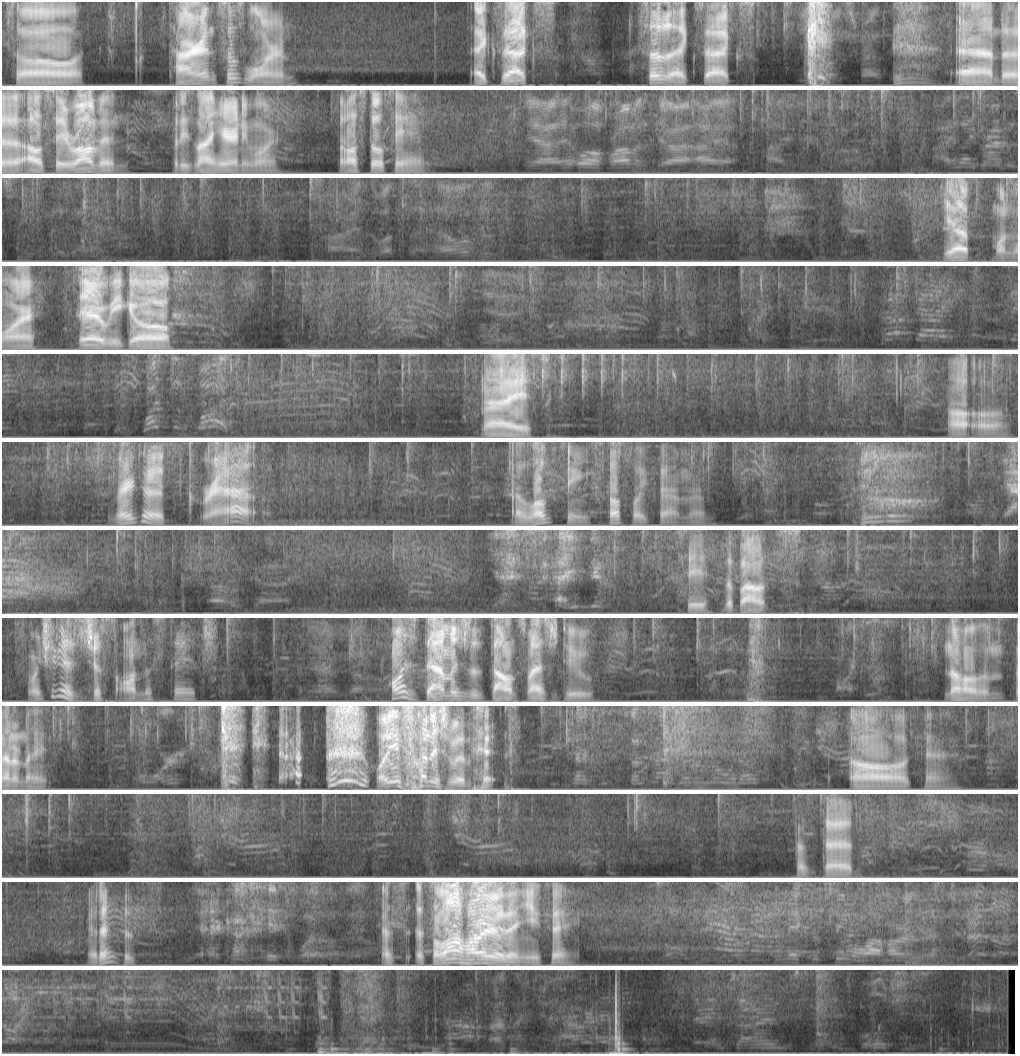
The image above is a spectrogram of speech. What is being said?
So, Tyrant says Lauren. XX says XX. And uh, I'll say Ramen, but he's not here anymore. But I'll still say him. Yeah, it, well, if Ramen's here, I, I, I agree with Ramen. I like Ramen's food because uh, Alright, what the hell is Yep, one more. There we go. What the fuck? Nice. Uh oh. Very good grab. I love seeing stuff like that, man. Oh god. Yes, I knew. See, the bounce. Weren't you guys just on the stage? Yeah, we got him. How much damage does down smash do? No, the Meta Knights. Four? what do you punish with it? Because sometimes I don't know what else to do. Oh, okay. That's dead. It is. Yeah, it kinda is though. It's it's a lot harder than you think. He makes it seem a lot harder than it is. It's bullshit.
